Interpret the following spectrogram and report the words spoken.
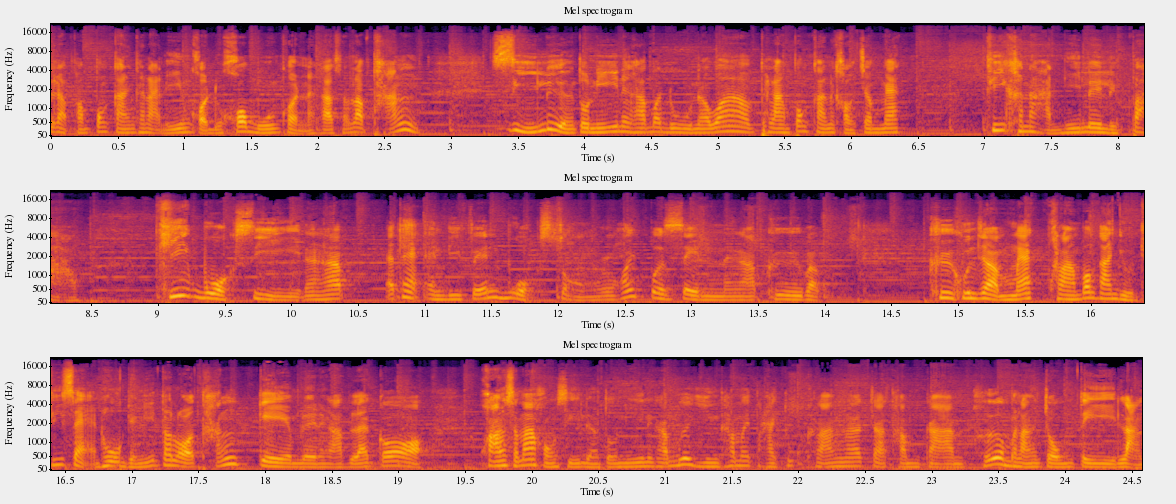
ระดับความป้องกันขนาดนี้ผมขอดูข้อมูลก่อนนะครับสำหรับทั้งสีเหลืองตัวนี้นะครับ มาดูนะว่าพลังป้องกันเขาจะแม็กที่ขนาดนี้เลยหรือเปล่าคีบวก 4 นะครับ Attack and Defense บวก 200%นะครับ คือแบบ คือคุณจะแม็กพลังป้องกันอยู่ที่แสนหกอย่างนี้ตลอดทั้งเกมเลยนะครับ แล้วก็ความสามารถของสีเหลืองตัวนี้นะครับ เมื่อยิงถ้าไม่ตายทุกครั้งนะจะทำการเพิ่มพลังโจมตี หลัง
